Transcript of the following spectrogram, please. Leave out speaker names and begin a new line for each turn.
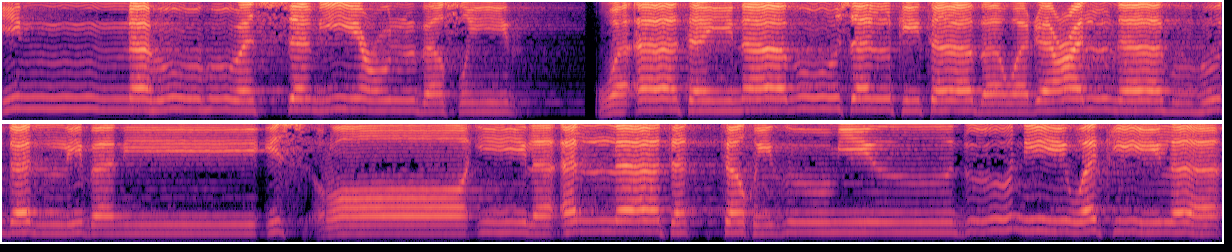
إِنَّهُ هُوَ السَّمِيعُ الْبَصِيرُ وَآتَيْنَا مُوسَى الْكِتَابَ وَجَعَلْنَاهُ هُدًى لِبَنِي إِسْرَائِيلَ أَلَّا تَتَّخِذُوا مِن دُونِي وَكِيلًا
